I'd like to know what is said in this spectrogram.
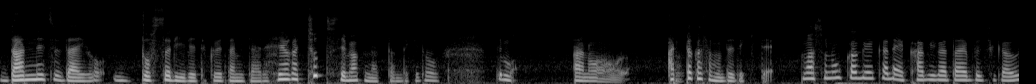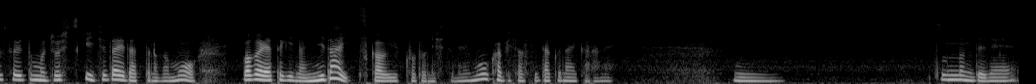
断熱材をどっさり入れてくれたみたいで部屋がちょっと狭くなったんだけどでもあのあったかさも出てきて。まあそのおかげかねカビがだいぶ違う。それとも除湿機1台だったのがもう我が家的には2台使うことにしてねもうカビさせたくないからね。うん。そんなんでね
